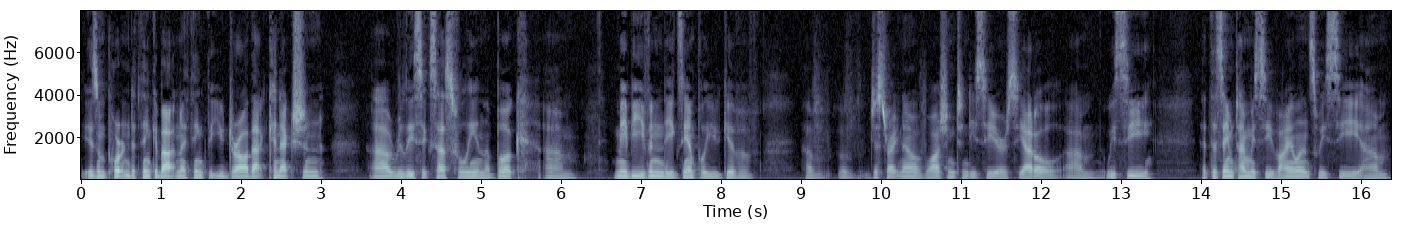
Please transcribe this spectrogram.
is important to think about. And I think that you draw that connection uh, really successfully in the book. Um, maybe even the example you give of, of, of, just right now of Washington, D.C. or Seattle, um, we see at the same time we see violence, we see um,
